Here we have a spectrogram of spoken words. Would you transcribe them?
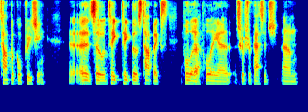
topical preaching. Uh, so take take those topics pull a Yeah. pull a, uh scripture passage um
